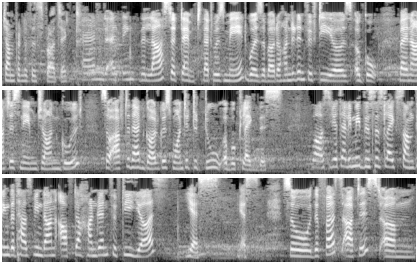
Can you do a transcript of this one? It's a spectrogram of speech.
jump into this project. And I think the last attempt that was made was about 150 years ago by an artist named John Gould. So after that, Gorgas wanted to do a book like this. Wow, so you're telling me this is like something that has been done after 150 years? Yes, yes. So the first artist, um,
